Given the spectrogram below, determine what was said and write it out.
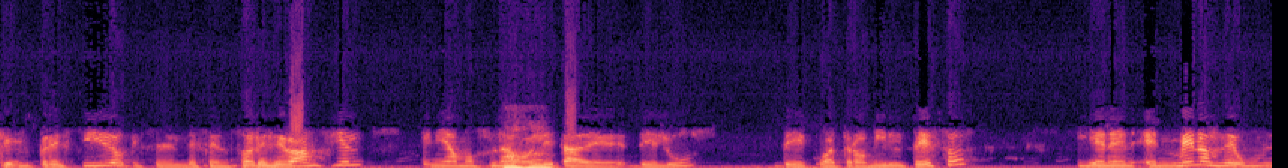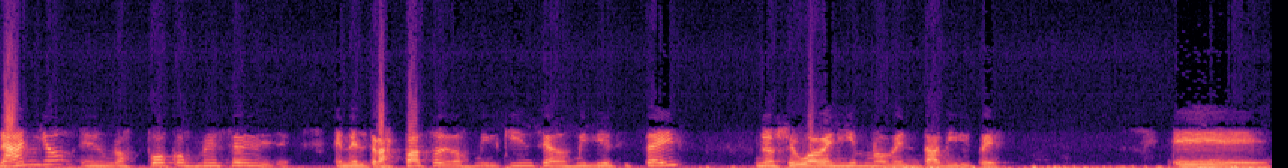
que el presido, que es el Defensores de Banfield, teníamos una boleta de, de, luz de cuatro mil pesos y en, en, menos de un año, en unos pocos meses, en el traspaso de 2015 a 2016, nos llegó a venir 90 mil pesos. Eh,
